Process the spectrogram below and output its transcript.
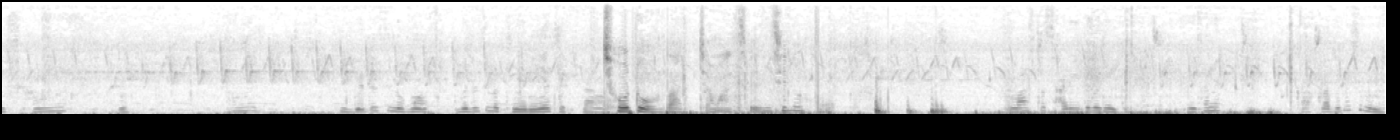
এই সামনে সামনে বেঁধেছিল মাছ বেঁধেছিল খেয়ে নিয়েছে ছোট বাচ্চা মাছ বেরিয়েছিল মাছটা ছাড়িয়ে দেবে কিন্তু। এখানে কাঁকড়া বেঁধেছিল না।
